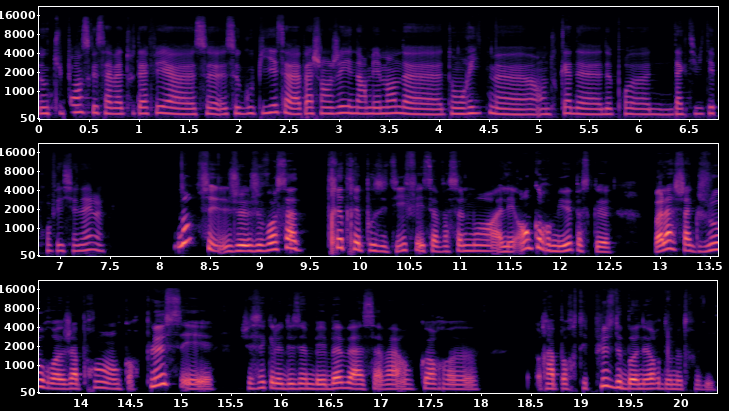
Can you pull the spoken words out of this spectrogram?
Donc tu penses que ça va tout à fait, heu, se se goupiller, ça va pas changer énormément de ton rythme, heu, en tout cas de de pro d'activité professionnelle? Non, je je vois ça très, très positif et ça va seulement aller encore mieux parce que, voilà, chaque jour, heu, j'apprends encore plus et je sais que le deuxième bébé, bah, ça va encore, rapporter plus de bonheur dans notre vie.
